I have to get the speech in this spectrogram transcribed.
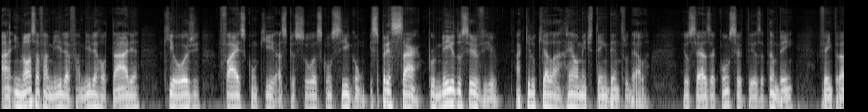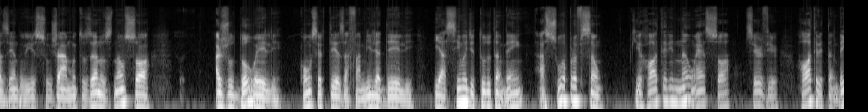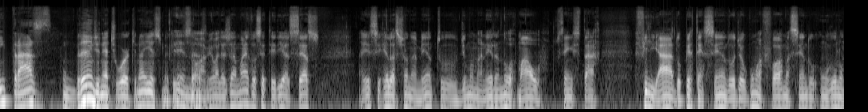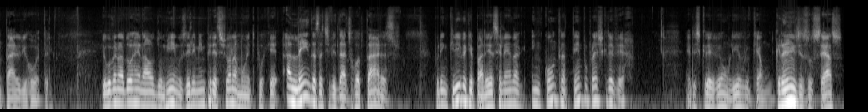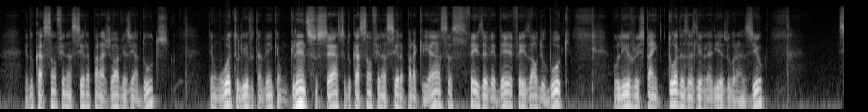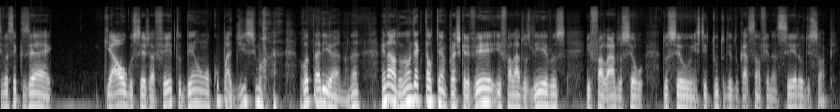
a, em nossa família, a família rotária, que hoje faz com que as pessoas consigam expressar por meio do servir aquilo que ela realmente tem dentro dela. E o César, com certeza, também vem trazendo isso já há muitos anos, não só ajudou ele, com certeza, a família dele e, acima de tudo, também a sua profissão, que Rotary não é só servir. Rotary também traz um grande network, não é isso, meu querido Enorme. César? Olha, jamais você teria acesso a esse relacionamento de uma maneira normal, sem estar filiado, pertencendo ou de alguma forma sendo um voluntário de Rotary. E o governador Reinaldo Domingos, ele me impressiona muito, porque além das atividades rotárias, por incrível que pareça, ele ainda encontra tempo para escrever. Ele escreveu um livro que é um grande sucesso, Educação Financeira para Jovens e Adultos. Tem um outro livro também que é um grande sucesso, Educação Financeira para Crianças. Fez DVD, fez audiobook. O livro está em todas as livrarias do Brasil. Se você quiser que algo seja feito, dê um ocupadíssimo rotariano, né? Reinaldo, onde é que está o tempo para escrever e falar dos livros e falar do seu, do seu Instituto de Educação Financeira, o DISOP?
